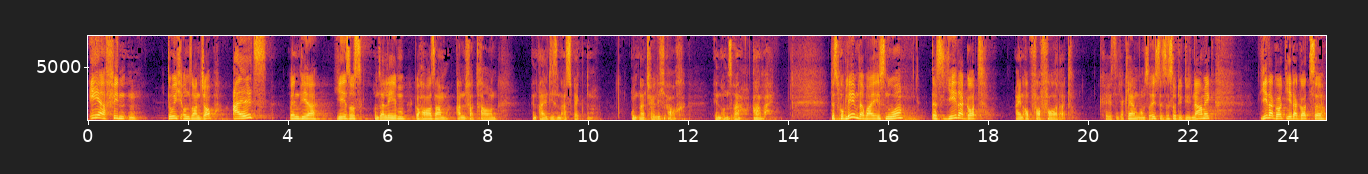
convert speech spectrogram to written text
eher finden durch unseren Job, als wenn wir Jesus unser Leben gehorsam anvertrauen in all diesen Aspekten und natürlich auch in unserer Arbeit. Das Problem dabei ist nur, dass jeder Gott ein Opfer fordert. Ich kann jetzt nicht erklären, warum es so ist. Es ist so die Dynamik. Jeder Gott, jeder Gotze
